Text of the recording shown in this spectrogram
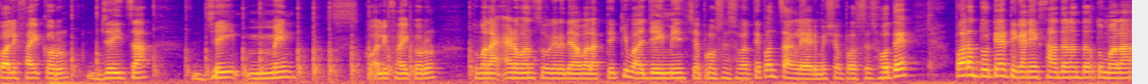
क्वालिफाय करून जेईचा जेई मेन क्वालिफाय करून तुम्हाला ॲडव्हान्स वगैरे द्यावा लागते किंवा जेई मेन्सच्या प्रोसेसवरती पण चांगली ॲडमिशन प्रोसेस होते. परंतु त्या ठिकाणी एक साधारणतः तुम्हाला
